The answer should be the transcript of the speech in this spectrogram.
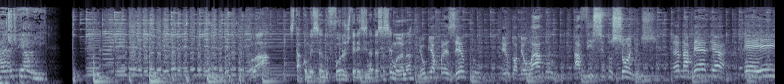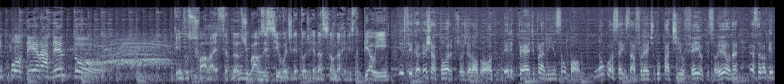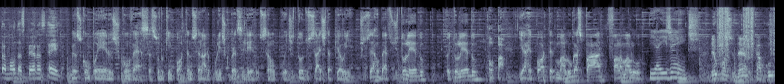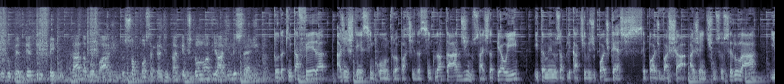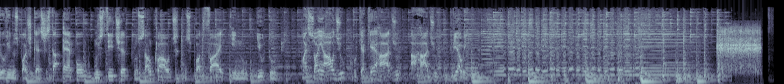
Rádio Piauí. Olá, está começando o Foro de Teresina dessa semana. Eu me apresento tendo a meu lado a vice dos sonhos. Ana Amélia é empoderamento. Quem vos fala é Fernando de Barros e Silva, diretor de redação da revista Piauí. E fica vexatório pro senhor Geraldo Alckmin. Ele perde para mim em São Paulo. Não consegue estar à frente do patinho feio que sou eu, né? É sinal quem tá mal das pernas é ele. Meus companheiros de conversa sobre o que importa no cenário político brasileiro são o editor do site da Piauí, José Roberto de Toledo. Oi, Toledo. Opa. E a repórter Malu Gaspar. Fala, Malu. E aí, gente? Eu considero que a cúpula do PT tem feito cada bobagem que eu só posso acreditar que eles estão numa viagem lisérgica. Toda quinta-feira a gente tem esse encontro a partir das 5 da tarde no site da Piauí e também nos aplicativos de podcasts. Você pode baixar a gente no seu celular e ouvir nos podcasts da Apple, no Stitcher, no SoundCloud, no Spotify e no YouTube. Mas só em áudio, porque aqui é rádio, a Rádio Piauí.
